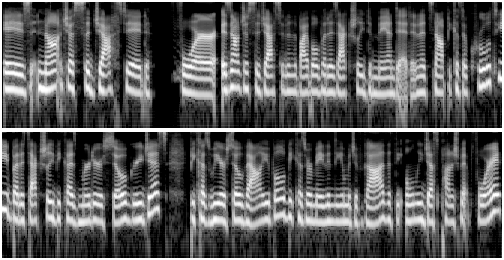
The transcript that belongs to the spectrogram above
is not just suggested for is not just suggested in the Bible, but is actually demanded. And it's not because of cruelty, but it's actually because murder is so egregious, because we are so valuable, because we're made in the image of God, that the only just punishment for it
